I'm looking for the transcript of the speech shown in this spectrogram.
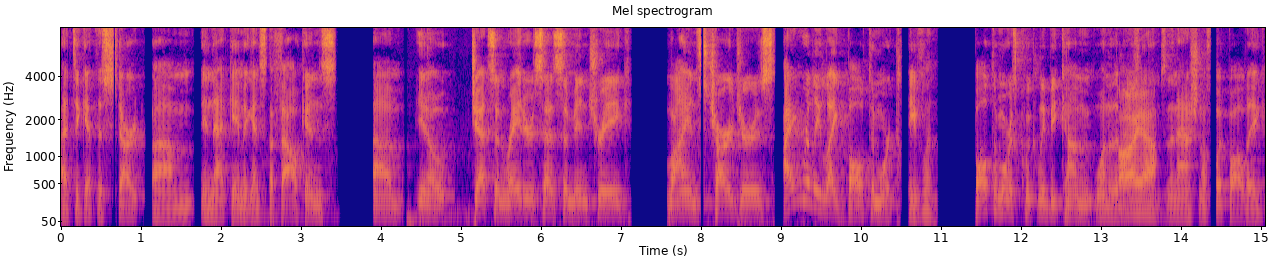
uh, to get the start um, in that game against the Falcons. Um, you know, Jets and Raiders has some intrigue. Lions, Chargers. I really like Baltimore, Cleveland. Baltimore has quickly become one of the Oh, best yeah. teams in the National Football League.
